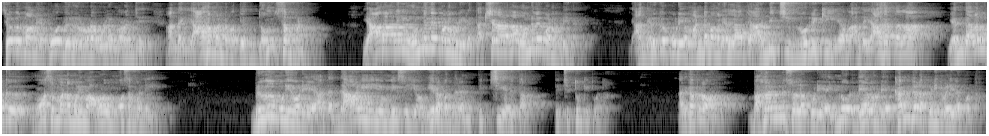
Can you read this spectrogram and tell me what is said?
சிவபெருமானுடைய போர் வீரர்களோட உள்ள நுழைஞ்சு அந்த யாக மண்டபத்தை துவம்சம் பண்ண யாராலையும் ஒன்றுமே பண்ண முடியல. தக்ஷனாலெல்லாம் ஒன்றுமே பண்ண முடியல. அங்கே இருக்கக்கூடிய மண்டபங்கள் எல்லாத்தையும் அடித்து நொறுக்கி எவ் அந்த யாகத்தெல்லாம் எந்த அளவுக்கு மோசம் பண்ண முடியுமோ அவ்வளவு மோசம் பண்ணி பிருகுமுனியோடைய அந்த தாடியையும் மீசையும் வீரபத்ரன் பிச்சு எடுத்தான். பிச்சு தூக்கி போட்டான். அதுக்கப்புறம் பகன்னு சொல்லக்கூடிய இன்னொரு தேவனுடைய கண்களை பிடிக்க வெளியில போட்டான்.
